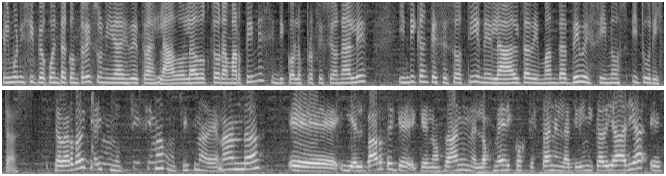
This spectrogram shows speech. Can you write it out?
El municipio cuenta con tres unidades de traslado. La doctora Martínez indicó los profesionales indican que se sostiene la alta demanda de vecinos y turistas. La verdad es que hay muchísima, muchísima demanda. Eh, y el parte que, nos dan los médicos que están en la clínica diaria es,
